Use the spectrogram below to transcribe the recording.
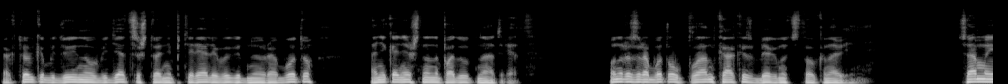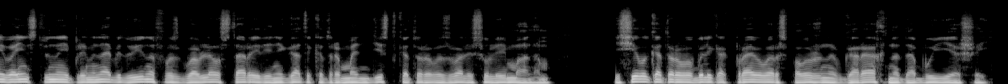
Как только бедуины убедятся, что они потеряли выгодную работу, они, конечно, нападут на отряд. Он разработал план, как избежать столкновения. Самые воинственные племена бедуинов возглавлял старый ренегат и контрабандист, которого звали Сулейманом, и силы которого были, как правило, расположены в горах над Абу-Ешей.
